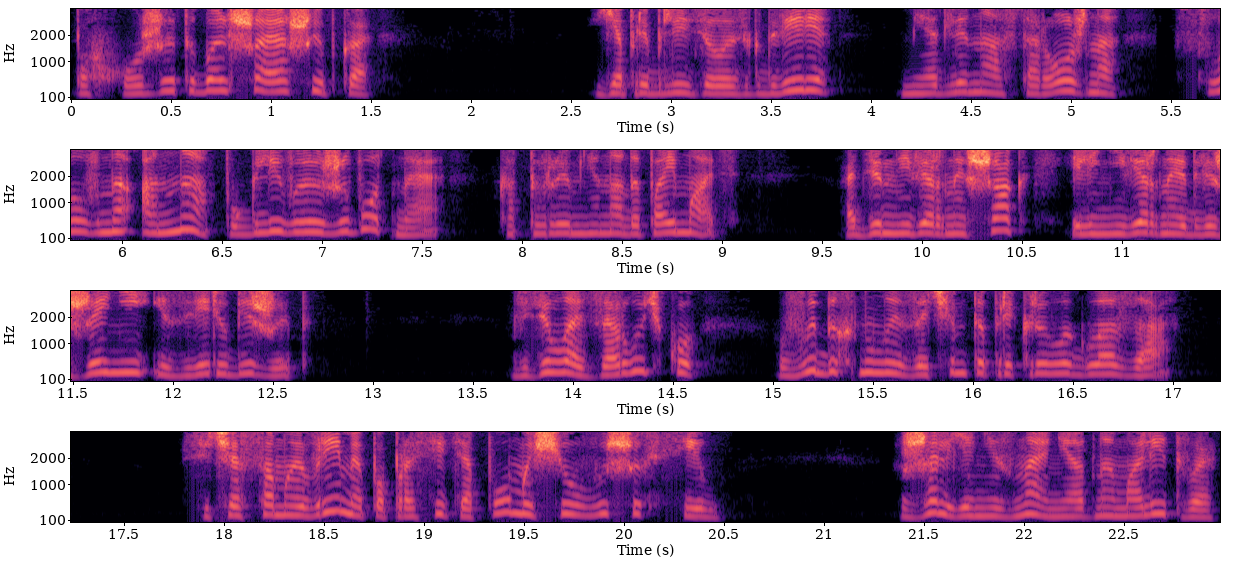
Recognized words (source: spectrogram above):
Похоже, это большая ошибка. Я приблизилась к двери, медленно, осторожно, словно она пугливое животное, которое мне надо поймать. Один неверный шаг или неверное движение, и зверь убежит взялась за ручку, выдохнула и зачем-то прикрыла глаза. Сейчас самое время попросить о помощи у высших сил. Жаль, я не знаю ни одной молитвы,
